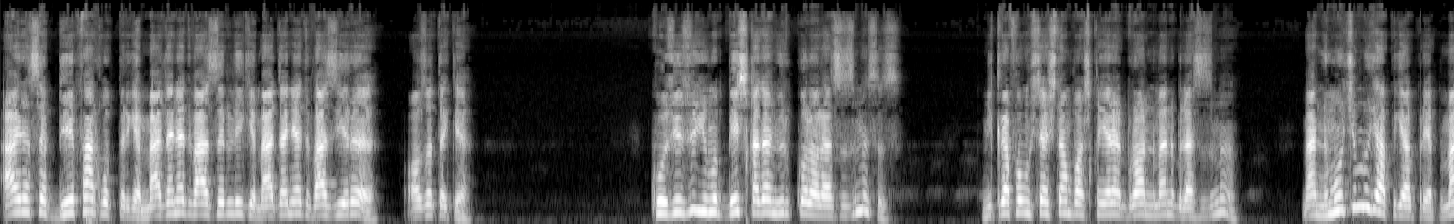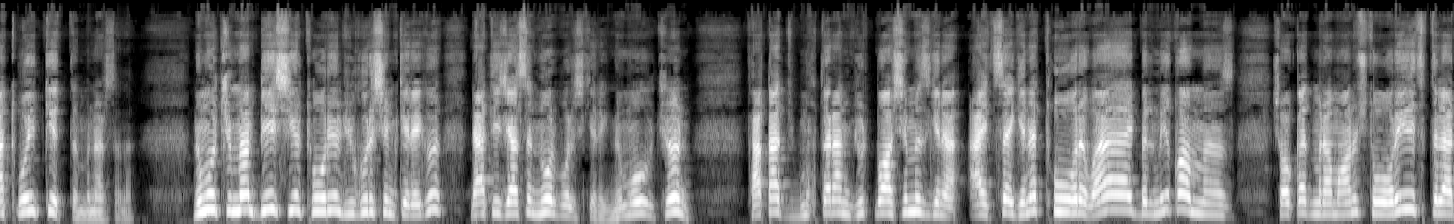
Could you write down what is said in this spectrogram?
Ayniqsa befarq bo'lib turgan madaniyat vazirligi madaniyat vaziri ozod aka. Ko'zingizni yumib besh qadam yurib ko'ra olasizmi siz? Mikrofon ushlashdan boshqa yana biron nimani bilasizmi? Man nima uchun bu gapni gapiryapman man to'yib ketdim bu narsadan nima uchun man besh yil to'rt yil yugurishim keraku? Natijasi nol bo'lishi kerak. Nima uchun? Faqat muhtaram yurtboshimizgina aytsagina to'g'ri voy bilmay qolmiz shavkat miromonovich to'g'ri aytibdilar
